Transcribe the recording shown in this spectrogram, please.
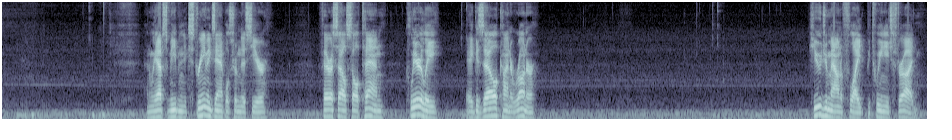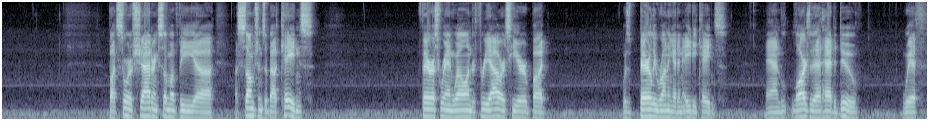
And we have some even extreme examples from this year. Faris Al Sultan, clearly a gazelle kind of runner. Huge amount of flight between each stride. But sort of shattering some of the uh, assumptions about cadence. Faris ran well under three hours here, but was barely running at an 80 cadence. And largely that had to do with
